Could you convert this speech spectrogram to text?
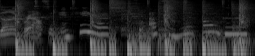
done browsing in here. So I'll see you at Home Goods.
